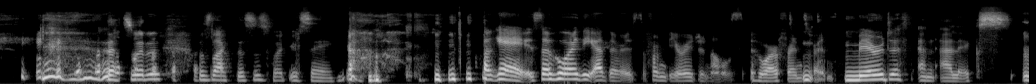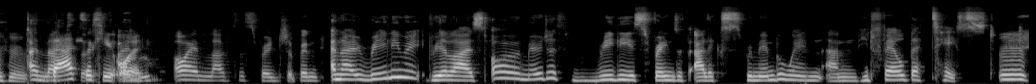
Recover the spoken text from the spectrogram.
that's what it was like. This is what you're saying. okay. So, who are the others from the originals who are friends? Friends Meredith and Alex. Mm-hmm. I love that's this. a cute one. Oh, I loved this friendship, and and I really re- realized, oh, Meredith really is friends with Alex. Remember when um he'd failed that test, mm.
